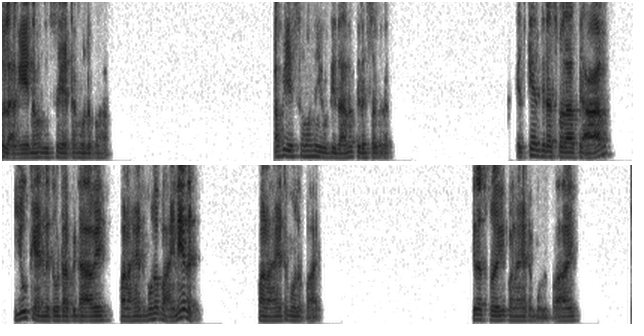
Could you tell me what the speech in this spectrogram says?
වලගේ එනවා 20ට මුල 5. අපි ඒ සමාන ut දාන තිරසකට. s කියන්නේ තිරස් පරාසය r u කියන්නේ එතකොට අපිට ආවේ 50ට මුල 5යි නේද? 50ට මුල 5යි. තිරස් ප්‍රෝගි 50ට මුල 5යි. t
